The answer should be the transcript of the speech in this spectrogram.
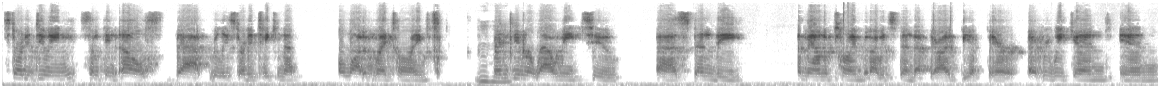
started doing something else that really started taking up a lot of my time and Mhm. didn't allow me to uh, spend the amount of time that I would spend up there. I'd be up there every weekend in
